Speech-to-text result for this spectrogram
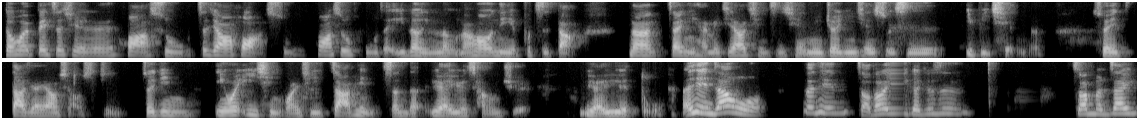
都会被这些话术，这叫话术，话术唬得一愣一愣，然后你也不知道。那在你还没接到钱之前，你就已经先损失一笔钱了，所以大家要小心。最近因为疫情关系，诈骗真的越来越猖獗，越来越多。而且你知道，我那天找到一个，就是专门在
